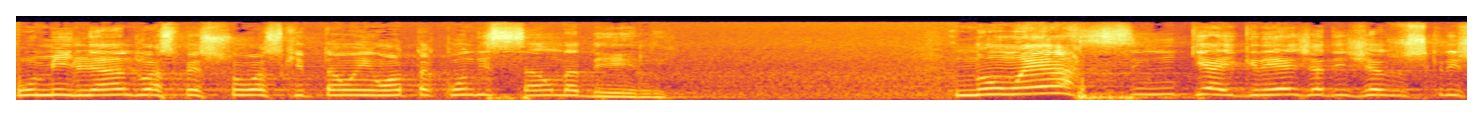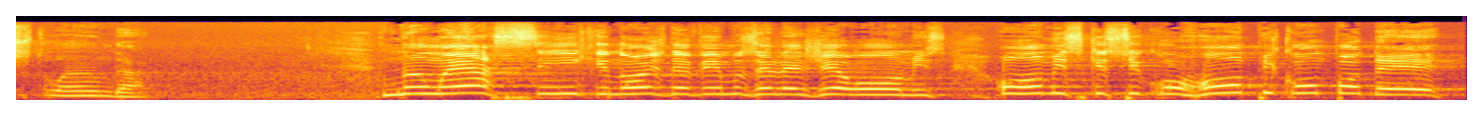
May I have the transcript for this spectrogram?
humilhando as pessoas que estão em outra condição da dele não é assim que a igreja de Jesus Cristo anda. Não é assim que nós devemos eleger homens, homens que se corrompem com o poder.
